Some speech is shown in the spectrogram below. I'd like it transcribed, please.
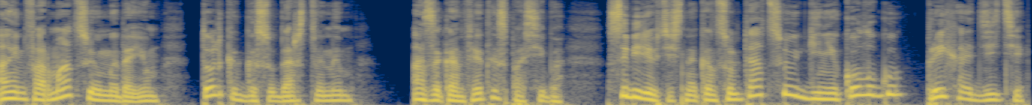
а информацию мы даем только государственным. А за конфеты спасибо. Соберетесь на консультацию к гинекологу, приходите,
